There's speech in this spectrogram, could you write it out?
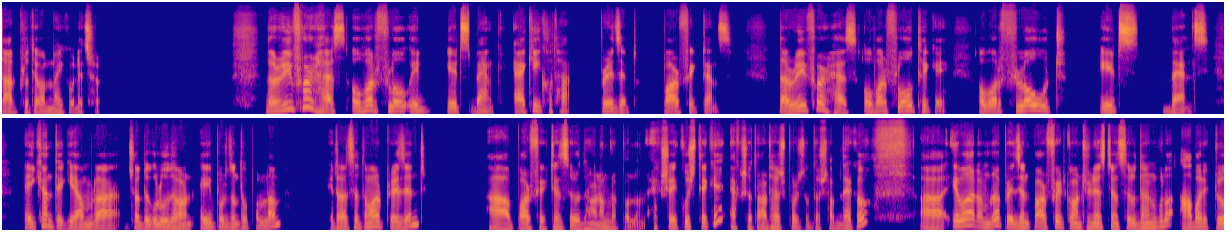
তার প্রতি অন্যায় করেছ। The river has overflow in its bank একই কথা present perfect tense the river has overflow থেকে ওভারফ্লোড ইটস ব্যাংকস এইখান থেকে আমরা যতগুলো উদাহরণ এই পর্যন্ত পড়লাম, এটা হচ্ছে তোমার প্রেজেন্ট পারফেক্ট টেন্সের উদাহরণ আমরা পড়লাম। একশো একুশ থেকে একশো আঠাশ পর্যন্ত সব, দেখো। এবার আমরা প্রেজেন্ট পারফেক্ট কন্টিনিউয়াস টেন্সের উদাহরণগুলো আবার একটু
